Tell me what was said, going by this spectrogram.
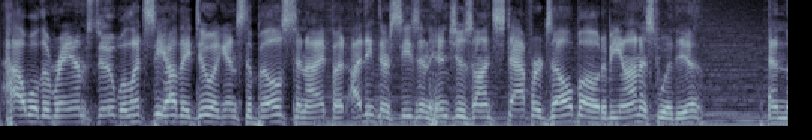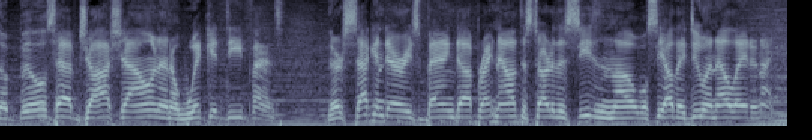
How will the Rams do? Well, let's see how they do against the Bills tonight, but I think their season hinges on Stafford's elbow, to be honest with you. And the Bills have Josh Allen and a wicked defense. Their secondary's banged up right now at the start of the season, though. We'll see how they do in LA tonight.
